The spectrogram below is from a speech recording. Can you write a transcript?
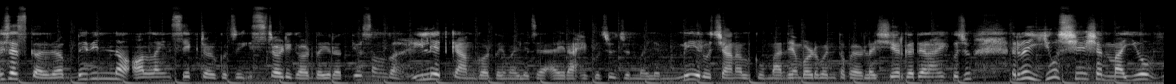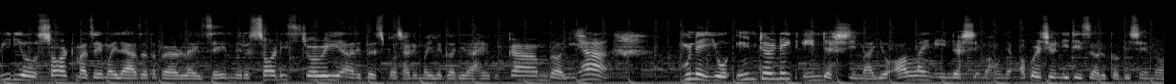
विशेष गरेर विभिन्न अनलाइन सेक्टरको चाहिँ स्टडी गर्दै र त्योसँग रिलेट काम गर्दै मैले चाहिँ आइराखेको छु जुन मैले मेरो च्यानलको माध्यमबाट पनि तपाईँहरूलाई सेयर गरिराखेको छु र यो सेसन मा यो भिडियो सर्टमा चाहिँ मैले आज तपाईँहरूलाई चाहिँ मेरो सर्ट स्टोरी अनि त्यस पछाडि मैले गरिराखेको काम र यहाँ हुने यो इन्टरनेट इन्डस्ट्रीमा यो अनलाइन इन्डस्ट्रीमा हुने अपर्च्युनिटिजहरूको विषयमा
